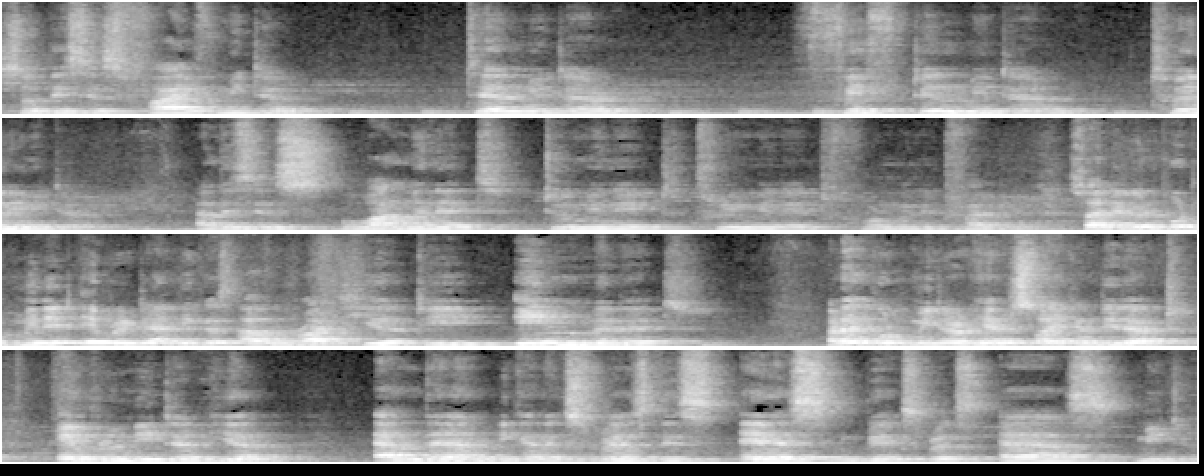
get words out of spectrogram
So this is 5 meter 10 meter, 15 meter, 20 meter. And this is 1 minute, 2 minute, 3 minute, 4 minute, 5 minute. So I didn't put minute every time because I will write here T in minute. But I put meter here so I can deduct every meter here and then we can express this S will be expressed as meter.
